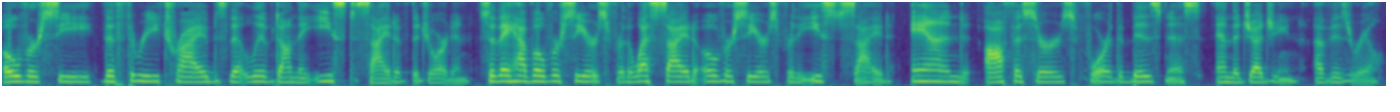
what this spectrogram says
oversee the three tribes that lived on the east side of the Jordan. So they have overseers for the west side, overseers for the east side, and officers for the business and the judging of Israel.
